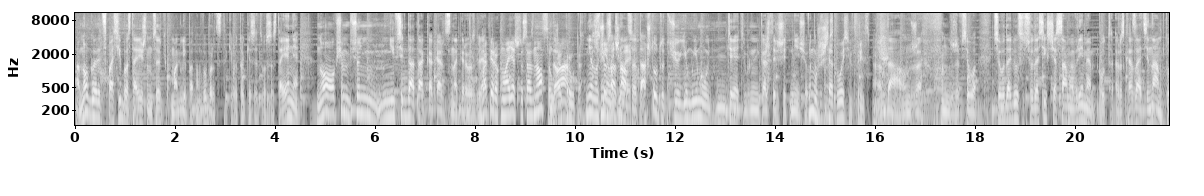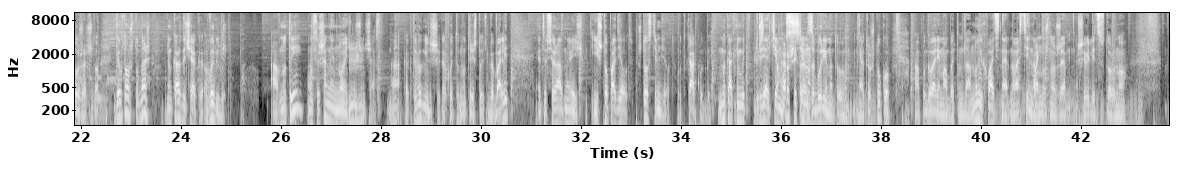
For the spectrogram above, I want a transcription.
А, Но, говорит, спасибо старейшинам церкви, помогли потом выбраться таки в итоге из этого состояния. Но, в общем, все не всегда так, как кажется на первый взгляд. Во-первых, молодец, что сознался, уже круто. Не, ну что Смелый сознался? человек. А что тут? Чё ему, ему терять, мне кажется, решительно нечего. Ему уже этом смысле. 68, в принципе. А, Да, он уже, он уже всего, всего добился, всего достиг. Сейчас самое время вот рассказать и нам тоже, что... Дело в том, что, знаешь, ну, каждый человек выглядит. А внутри он совершенно иной очень часто. Да? Как ты выглядишь и какой то внутри, что у тебя болит, это все разные вещи. И что поделать? Что с этим делать? Вот как вот быть? Мы как-нибудь, друзья, тему Хорошая с- тема. забурим эту, эту штуку, а, поговорим об этом, да. Ну и хватит, наверное, новостей. Нам Хватит. нужно уже шевелиться в сторону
